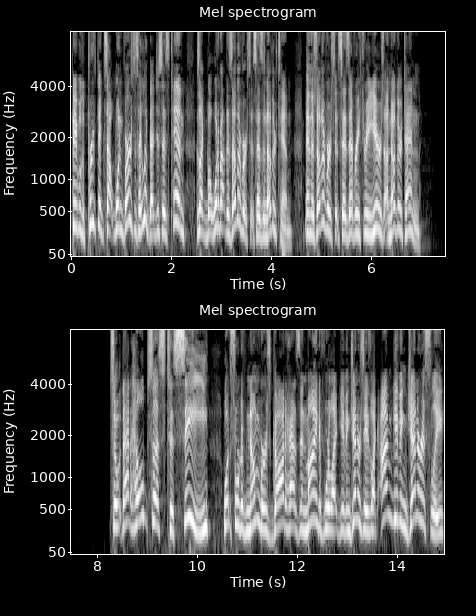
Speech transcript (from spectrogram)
be able to proof text out one verse and say, look, that just says 10. It's like, but what about this other verse that says another 10? And this other verse that says every three years, another 10. So that helps us to see what sort of numbers God has in mind if we're like giving generously. He's like, I'm giving generously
